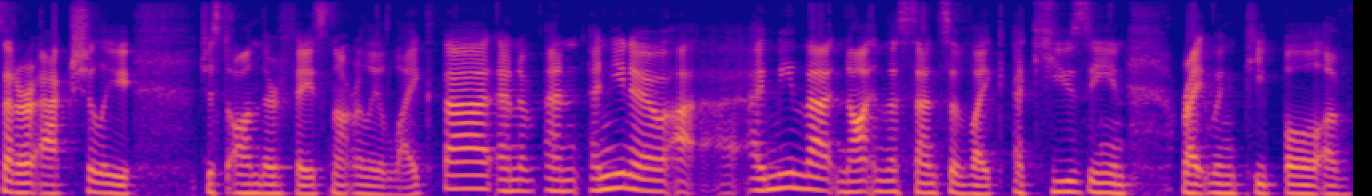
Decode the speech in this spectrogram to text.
that are actually just on their face not really like that. And and and you know i i mean that not in the sense of like accusing right-wing people of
